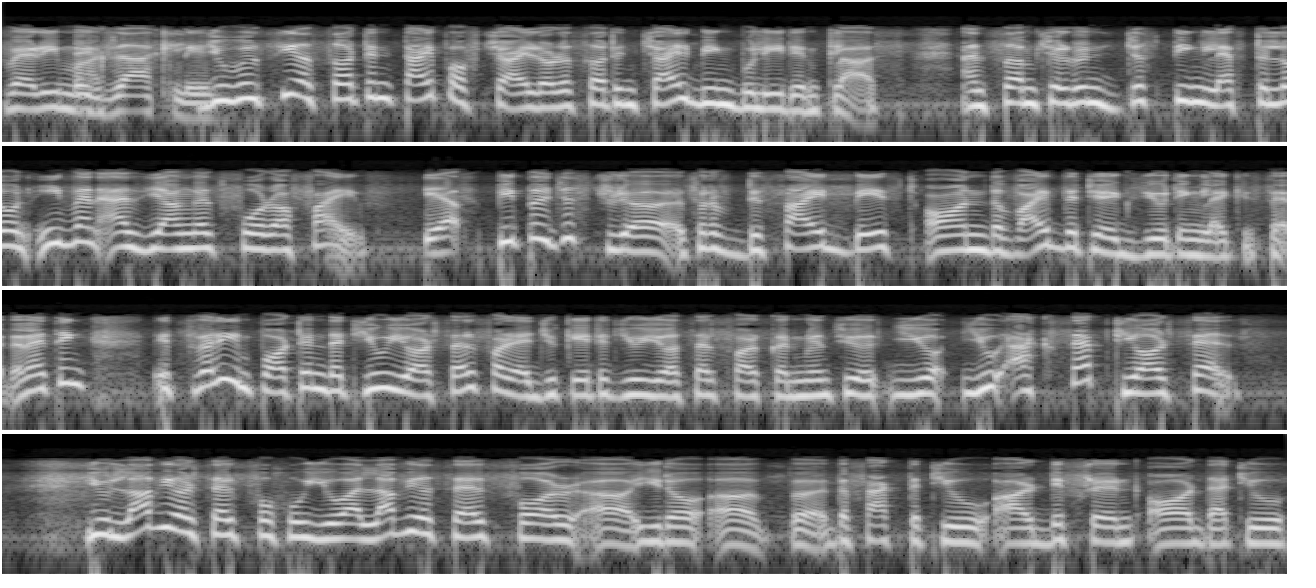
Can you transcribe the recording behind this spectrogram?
very much. Exactly. You will see a certain type of child or a certain child being bullied in class, and some children just being left alone, even as young as four or five. Yep. People just uh, sort of decide based on the vibe that you're exuding, like you said. And I think it's very important that you yourself are educated, you yourself are convinced, you you you accept yourself. You love yourself for who you are. Love yourself for uh, you know uh, the fact that you are different or that you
